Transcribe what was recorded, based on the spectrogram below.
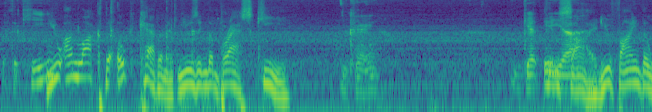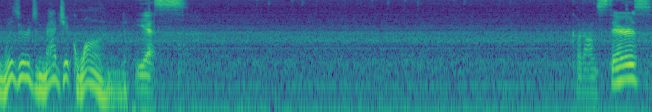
with the key. You unlock the oak cabinet using the brass key. Okay. Get the uh, inside. Uh, you find the wizard's magic wand. Yes. Go downstairs.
